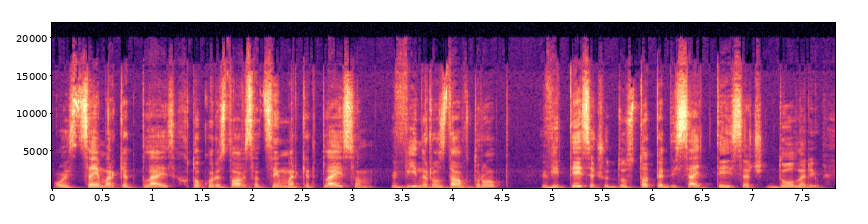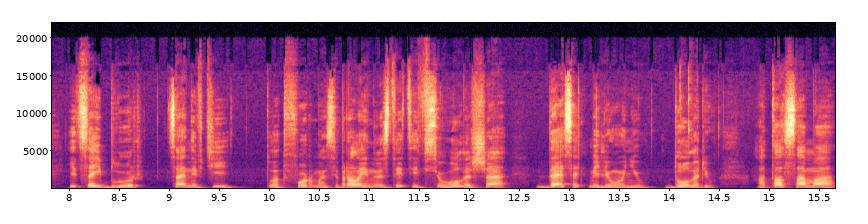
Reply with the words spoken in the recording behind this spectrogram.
Ось цей маркетплейс, хто користувався цим маркетплейсом, він роздав дроп від 1000 до 150 тисяч доларів. І цей Blur, ця NFT платформа, зібрала інвестицій всього лише 10 мільйонів доларів. А та сама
